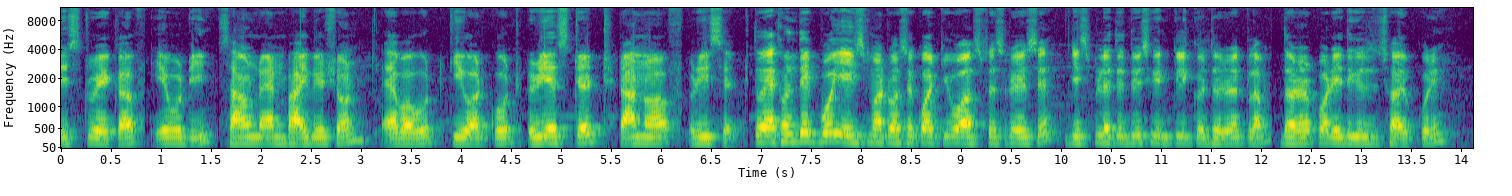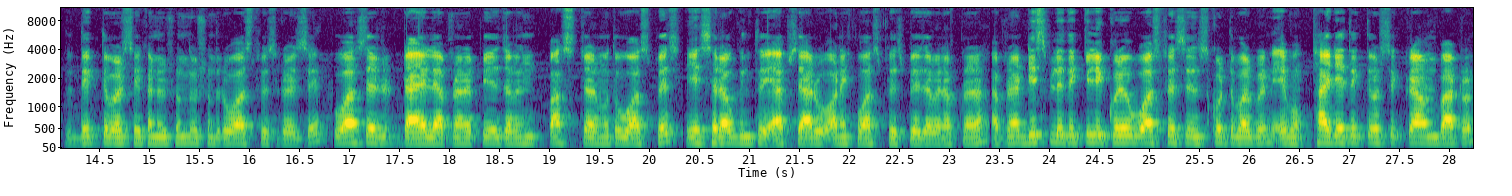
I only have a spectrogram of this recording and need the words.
wrist wake up AOD sound and vibration about QR code restart turn off reset তো এখন দেখব এই স্মার্ট ওয়াচে কয়টি ওয়াশ স্পেস রয়েছে ডিসপ্লেতে দুই স্ক্রিন ক্লিক করে ধরে রাখলাম। ধরার পর এদিকে যদি সোয়াইপ করি তো দেখতে পাচ্ছি এখানে সুন্দর সুন্দর ওয়াশ ফেস রয়েছে। ওয়াশের ডায়ালে আপনারা পেয়ে যাবেন পাঁচটার মতো ওয়াশ ফেস এছাড়াও কিন্তু অ্যাপসে আরও অনেক ওয়াশ ফেস পেয়ে যাবেন আপনারা। আপনারা ডিসপ্লেতে ক্লিক করে ওয়াশ ফেস চেঞ্জ করতে পারবেন এবং সাইডে দেখতে পাচ্ছি ক্রাউন বাটন।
